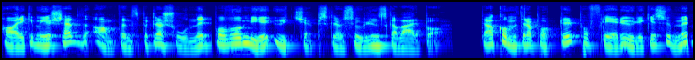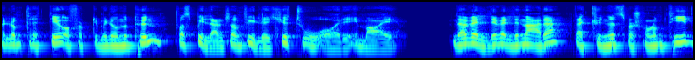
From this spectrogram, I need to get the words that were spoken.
har ikke mye skjedd, annet enn spekulasjoner på hvor mye utkjøpsklausulen skal være på. Det har kommet rapporter på flere ulike summer mellom 30 og 40 millioner pund for spilleren som fyller 22 år i mai. Det er veldig veldig nære, det er kun et spørsmål om tid.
